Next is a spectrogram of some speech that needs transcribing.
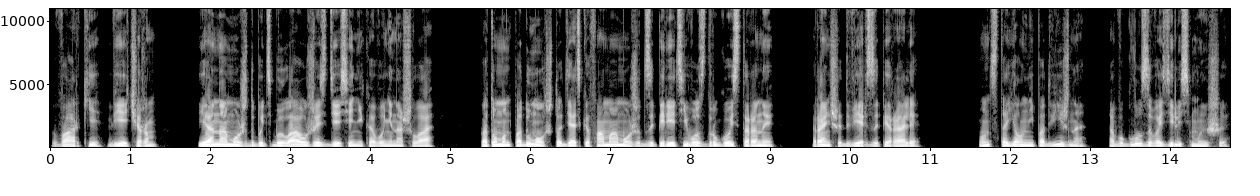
в арке вечером, и она, может быть, была уже здесь и никого не нашла. Потом он подумал, что дядька Фома может запереть его с другой стороны. Раньше дверь запирали. Он стоял неподвижно, а в углу завозились мыши.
